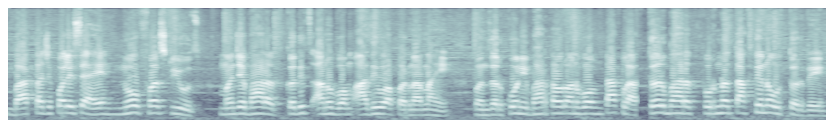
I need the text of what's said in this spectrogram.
भारताची पॉलिसी आहे नो फर्स्ट यूज म्हणजे भारत कधीच अणुबॉम्ब आधी वापरणार नाही. पण जर कोणी भारतावर अणुबॉम्ब टाकला तर भारत पूर्ण ताकदीनं उत्तर देईल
